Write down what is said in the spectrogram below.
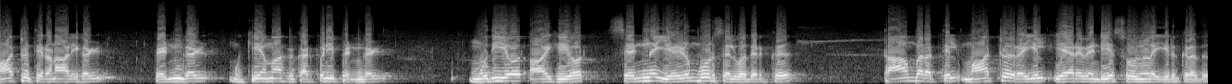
மாற்றுத்திறனாளிகள் பெண்கள் முக்கியமாக கர்ப்பிணி பெண்கள் முதியோர் ஆகியோர் சென்னை எழும்பூர் செல்வதற்கு தாம்பரத்தில் மாற்று ரயில் ஏற வேண்டிய சூழ்நிலை இருக்கிறது.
